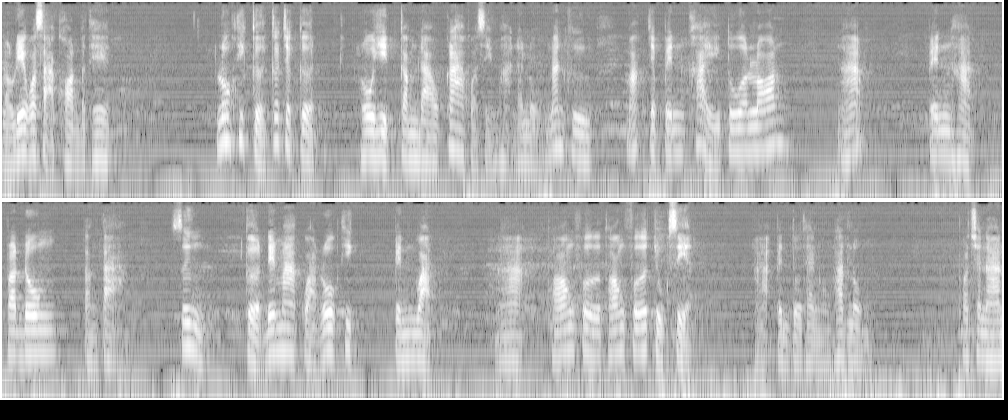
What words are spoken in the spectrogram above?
เราเรียกว่าสาครประเทศโรคที่เกิดก็จะเกิด โลหิตกำเดากล้ากว่าเสมหะและลมนั่นคือมักจะเป็นไข้ตัวร้อนนะครับเป็นหัดประดงต่างๆ ซึ่งเกิดได้มากกว่าโรคที่เป็นหวัดนะฮะท้องเฟอ้อท้องเฟ้อจุกเสียดนะฮะเป็นตัวแทนของธาตุลม เพราะฉะนั้น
